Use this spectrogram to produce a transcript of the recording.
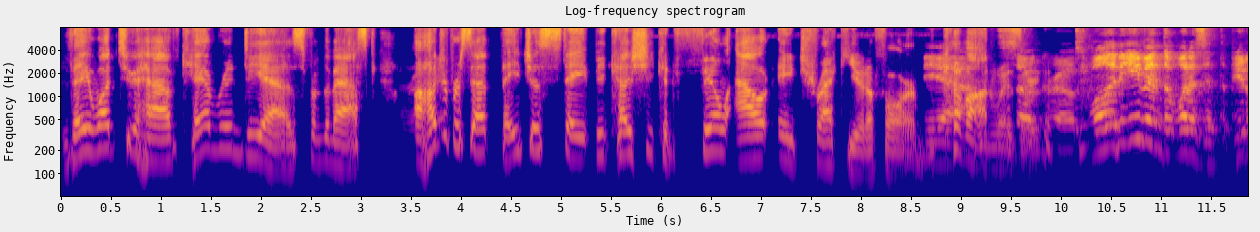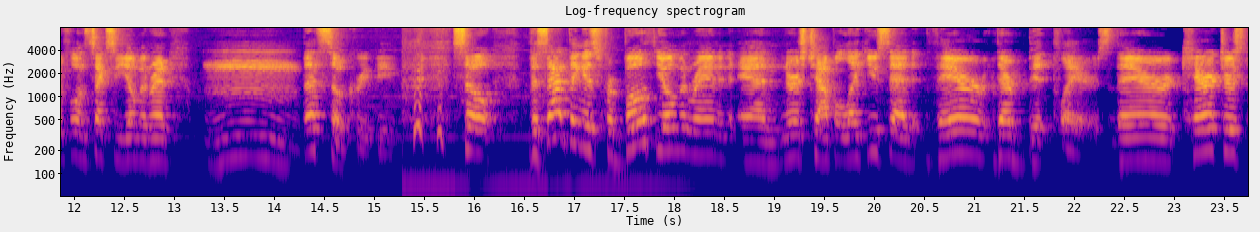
they want to have Cameron Diaz from The Mask. 100% they just state because she could fill out a Trek uniform. Yeah, Come on, So wizard. gross. Well, and even the what is it? The beautiful and sexy Yeoman Rand. Mmm, that's so creepy. so the sad thing is, for both Yeoman Rand and, and Nurse Chapel, like you said, they're they're bit players. They're characters.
